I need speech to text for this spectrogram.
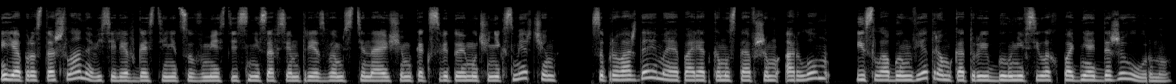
Я просто шла на веселе в гостиницу вместе с не совсем трезвым, стенающим, как святой мученик смерчем, сопровождаемая порядком уставшим орлом и слабым ветром, который был не в силах поднять даже урну.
